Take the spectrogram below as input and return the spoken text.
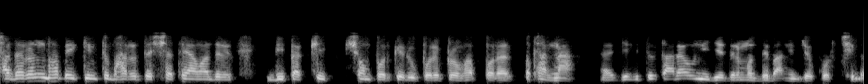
সাধারণভাবে কিন্তু ভারতের সাথে আমাদের দ্বিপাক্ষিক সম্পর্কের উপরে প্রভাব পড়ার কথা না। যেহেতু তারাও নিজেদের মধ্যে বাণিজ্য করছিল।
